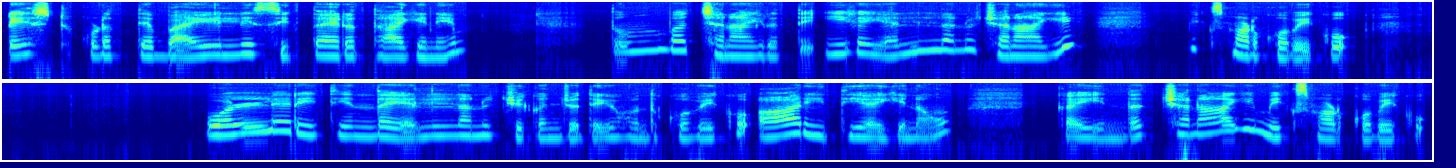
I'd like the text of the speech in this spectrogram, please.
ಟೇಸ್ಟ್ ಕೊಡುತ್ತೆ. ಬಾಯಲ್ಲಿ ಸಿಗ್ತಾ ಇರುತ್ತೆ ಹಾಗೆಯೇ ತುಂಬ ಚೆನ್ನಾಗಿರುತ್ತೆ. ಈಗ ಎಲ್ಲನೂ ಚೆನ್ನಾಗಿ ಮಿಕ್ಸ್ ಮಾಡ್ಕೋಬೇಕು. ಒಳ್ಳೆ ರೀತಿಯಿಂದ ಎಲ್ಲನೂ ಚಿಕನ್ ಜೊತೆಗೆ ಹೊಂದ್ಕೋಬೇಕು. ಆ ರೀತಿಯಾಗಿ ನಾವು ಕೈಯಿಂದ ಚೆನ್ನಾಗಿ ಮಿಕ್ಸ್ ಮಾಡ್ಕೋಬೇಕು.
